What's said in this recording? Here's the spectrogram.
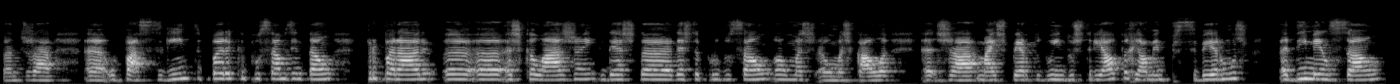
portanto, já uh, o passo seguinte, para que possamos então preparar a escalagem desta, desta produção a uma, a uma escala já mais perto do industrial, para realmente percebermos a dimensão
